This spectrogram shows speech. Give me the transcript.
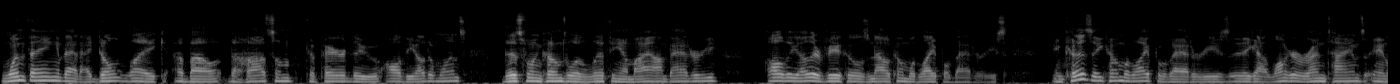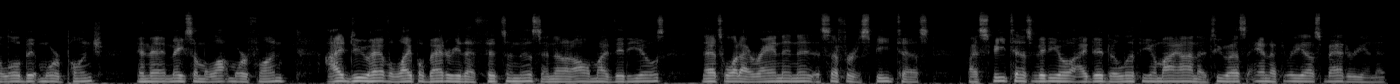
One thing that I don't like about the Hosim compared to all the other ones, this one comes with a lithium ion battery. All the other vehicles now come with LiPo batteries. And because they come with LiPo batteries, they got longer run times and a little bit more punch, and that makes them a lot more fun. I do have a LiPo battery that fits in this, and on all my videos, that's what I ran in it, except for the speed test. My speed test video, I did a lithium ion, a 2S, and a 3S battery in it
